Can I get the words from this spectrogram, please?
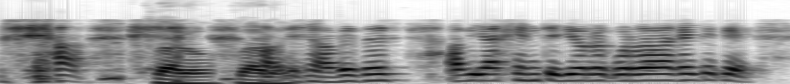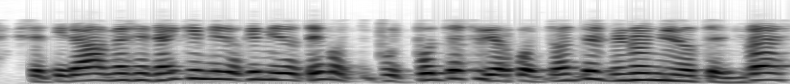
O sea, Claro, claro. A, veces había gente, yo recordaba gente que se tiraba meses, ay, qué miedo, qué miedo tengo. Pues ponte a estudiar cuanto antes, menos miedo tendrás.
